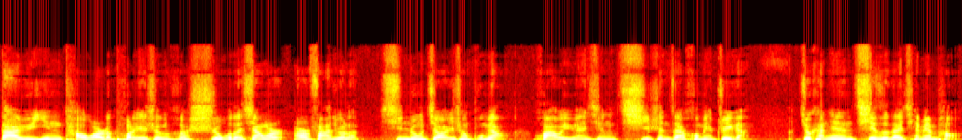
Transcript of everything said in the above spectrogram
大禹因陶罐的破裂声和食物的香味儿而发觉了，心中叫一声不妙，化为原形，起身在后面追赶，就看见妻子在前面跑，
